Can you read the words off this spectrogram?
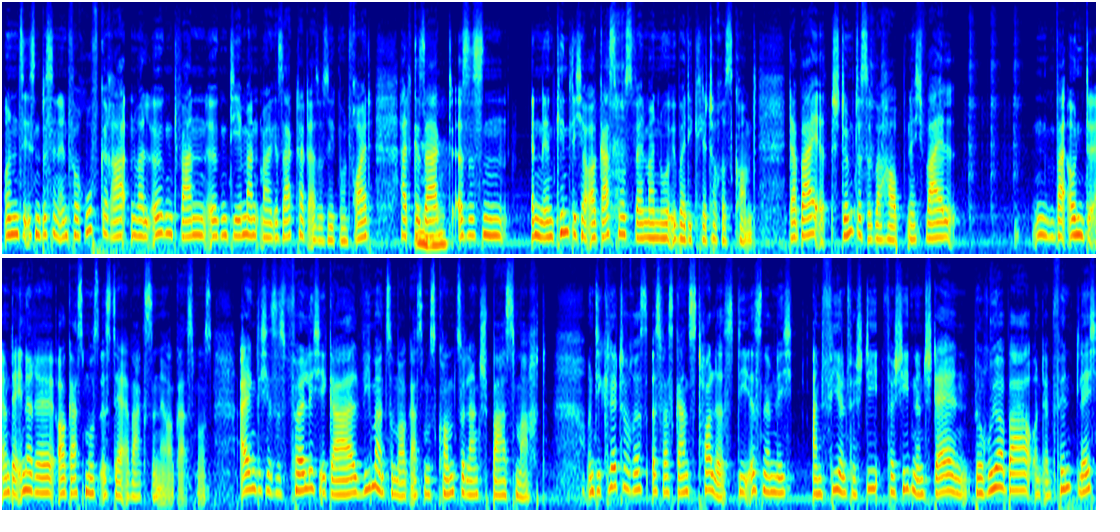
Und sie ist ein bisschen in Verruf geraten, weil irgendwann irgendjemand mal gesagt hat, also Sigmund Freud, hat gesagt, mhm. es ist ein ein, ein, kindlicher Orgasmus, wenn man nur über die Klitoris kommt. Dabei stimmt es überhaupt nicht, weil und, und der innere Orgasmus ist der erwachsene Orgasmus. Eigentlich ist es völlig egal, wie man zum Orgasmus kommt, solange es Spaß macht. Und die Klitoris ist was ganz Tolles. Die ist nämlich an vielen verschiedenen Stellen berührbar und empfindlich.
